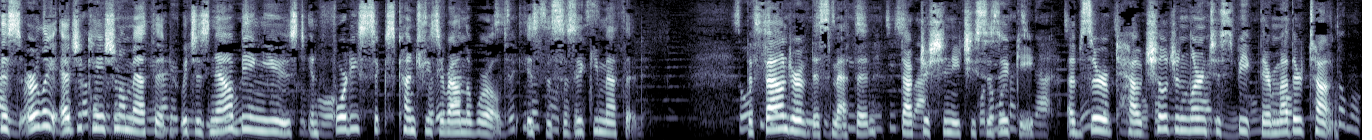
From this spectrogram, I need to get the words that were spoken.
This early educational method, which is now being used in 46 countries around the world, is the Suzuki method. The founder of this method, Dr. Shinichi Suzuki, observed how children learn to speak their mother tongue,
